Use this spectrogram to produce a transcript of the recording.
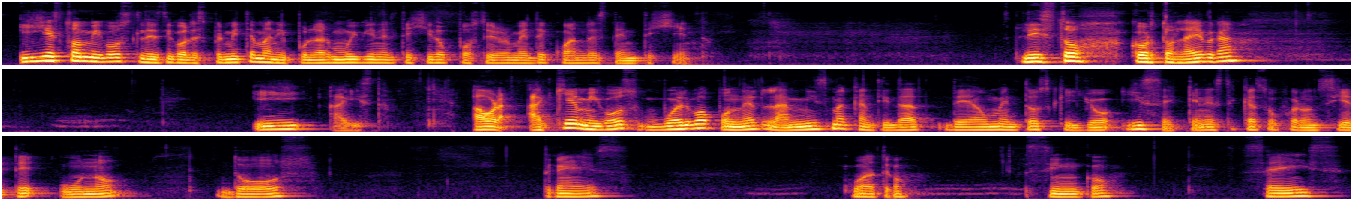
Y esto amigos, les digo, les permite manipular muy bien el tejido posteriormente cuando estén tejiendo. Listo, corto la hebra. Y ahí está. Ahora, aquí amigos, vuelvo a poner la misma cantidad de aumentos que yo hice, que en este caso fueron 7, 1, 2, 3, 4, 5, 6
